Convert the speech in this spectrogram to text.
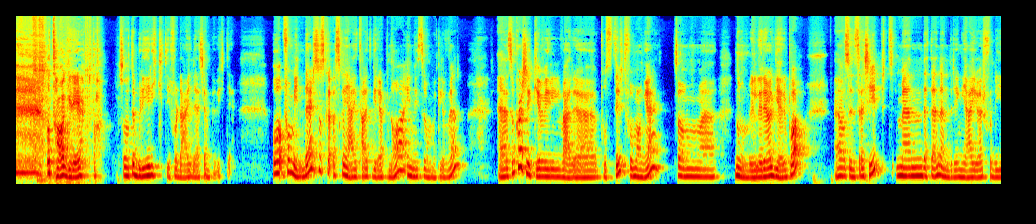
og ta grep, da. Sånn at det blir riktig for deg. Det er kjempeviktig. Og for min del så skal, skal jeg ta et grep nå inne i sommerklubben. eh, som kanskje ikke vil være positivt for mange. Som eh, noen vil reagere på og synes er kjipt. Men dette er en endring jeg gjør fordi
